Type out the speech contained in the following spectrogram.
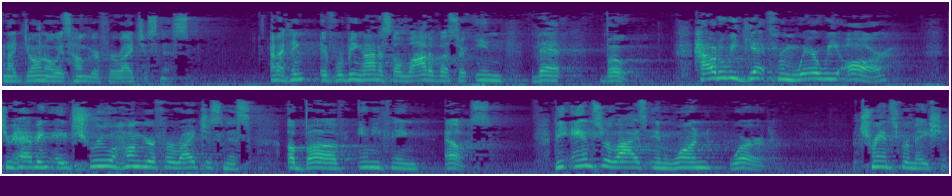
and I don't always hunger for righteousness. And I think if we're being honest, a lot of us are in that boat. How do we get from where we are to having a true hunger for righteousness above anything else? The answer lies in one word transformation.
